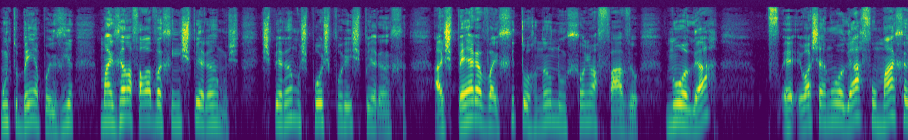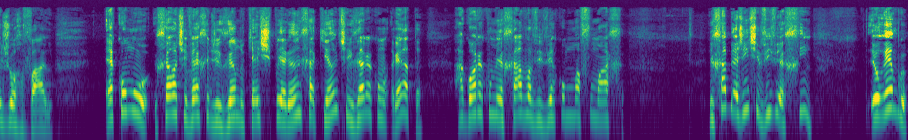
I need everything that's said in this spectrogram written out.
muito bem a poesia, mas ela falava assim: esperamos, esperamos, pois, por esperança. A espera vai se tornando um sonho afável. No olhar, é, eu acho que é no olhar fumaça de orvalho. É como se ela estivesse dizendo que a esperança que antes era concreta, agora começava a viver como uma fumaça. E sabe, a gente vive assim eu lembro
